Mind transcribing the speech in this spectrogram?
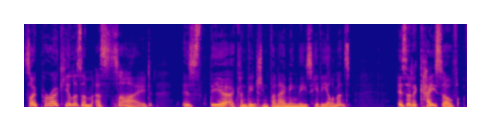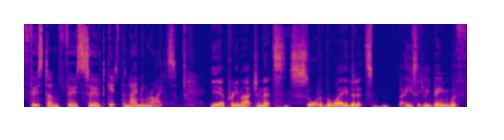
So, parochialism aside, is there a convention for naming these heavy elements? Is it a case of first in, first served gets the naming rights? Yeah, pretty much. And that's sort of the way that it's basically been with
